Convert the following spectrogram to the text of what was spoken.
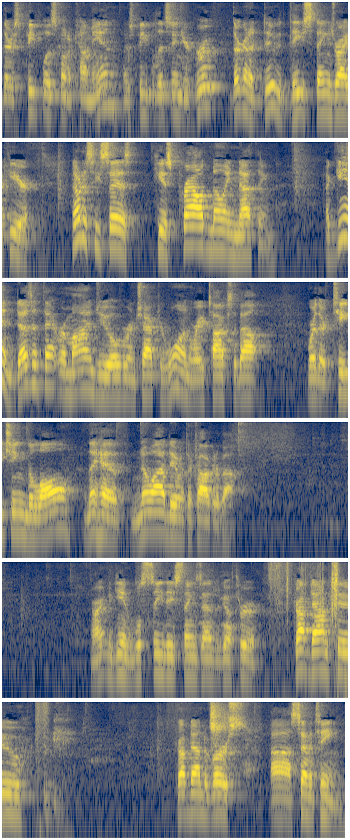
There's people that's going to come in, there's people that's in your group, they're going to do these things right here Notice he says, He is proud knowing nothing. Again, doesn't that remind you over in chapter 1 where he talks about where they're teaching the law and they have no idea what they're talking about? All right, and again, we'll see these things as we go through. Drop down to drop down to verse uh, 17.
